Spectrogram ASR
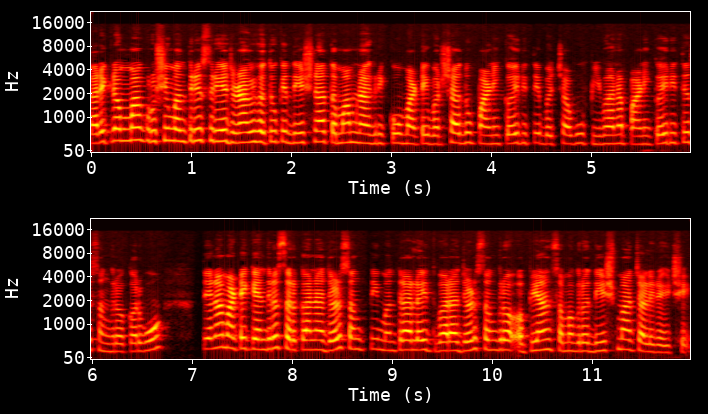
કાર્યક્રમમાં કૃષિ મંત્રીશ્રીએ જણાવ્યું હતું કે દેશના તમામ નાગરિકો માટે વરસાદનું પાણી કઈ રીતે બચાવવું, પીવાના પાણી કઈ રીતે સંગ્રહ કરવો, તેના માટે કેન્દ્ર સરકારના જળશક્તિ મંત્રાલય દ્વારા જળસંગ્રહ અભિયાન સમગ્ર દેશમાં ચાલી રહ્યું છે.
